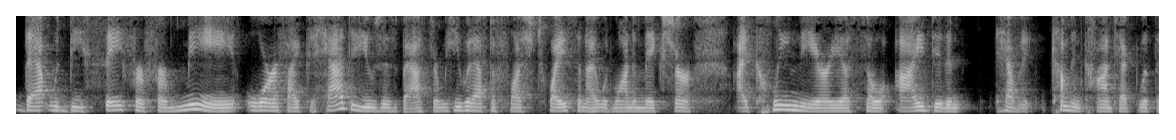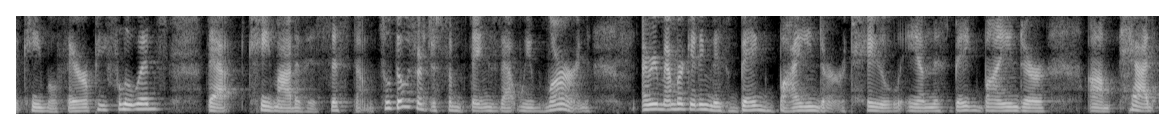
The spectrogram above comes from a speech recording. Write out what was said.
that would be safer for me. Or if I had to use his bathroom, he would have to flush twice and I would want to make sure I clean the area so I didn't have it come in contact with the chemotherapy fluids that came out of his system. So those are just some things that we learned. I remember getting this big binder too, and this big binder um, had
